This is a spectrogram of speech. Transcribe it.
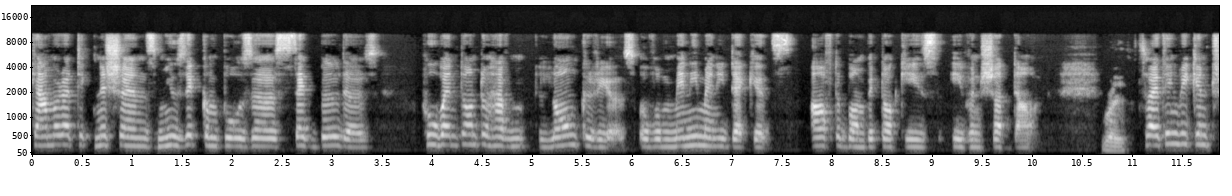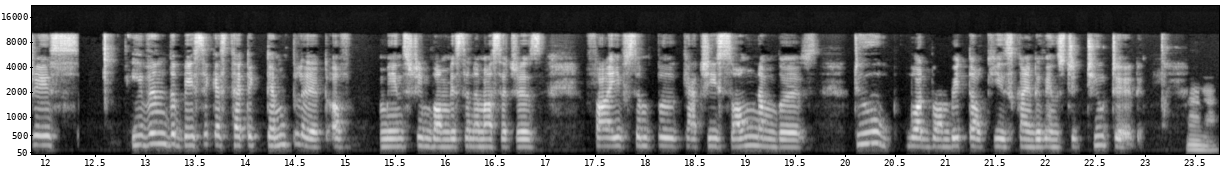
camera technicians, music composers, set builders who went on to have long careers over many, many decades after Bombay Talkies even shut down. Right. So I think we can trace even the basic aesthetic template of mainstream Bombay cinema, such as five simple, catchy song numbers, to what Bombay Talkies kind of instituted. Mm.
